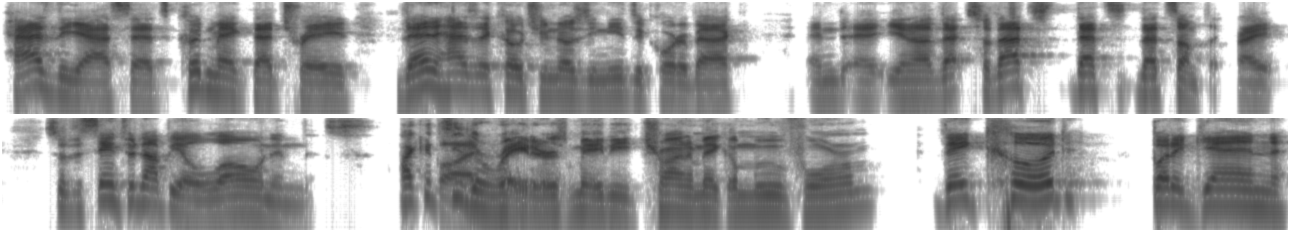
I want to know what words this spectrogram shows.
has the assets, could make that trade, then has a coach who knows he needs a quarterback. And, uh, you know, that, so that's, that's, that's something, right? So the Saints would not be alone in this. I could see the Raiders maybe trying to make a move for him. They could, but again,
